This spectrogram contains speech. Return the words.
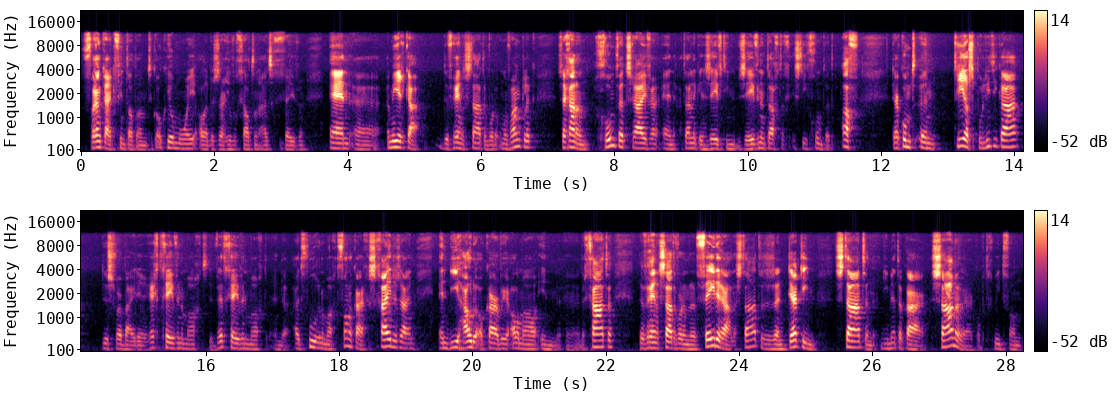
Frankrijk vindt dat dan natuurlijk ook heel mooi, al hebben ze daar heel veel geld aan uitgegeven. En uh, Amerika de Verenigde Staten worden onafhankelijk. Zij gaan een grondwet schrijven en uiteindelijk in 1787 is die grondwet af. Daar komt een trias politica, dus waarbij de rechtgevende macht, de wetgevende macht en de uitvoerende macht van elkaar gescheiden zijn. En die houden elkaar weer allemaal in uh, de gaten. De Verenigde Staten worden een federale staat. Dus er zijn 13 staten die met elkaar samenwerken op het gebied van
